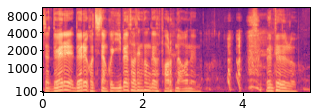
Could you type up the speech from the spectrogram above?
진짜 뇌를 뇌를 거치지 않고 입에서 생성돼서 바로 나오는 멘트들로. 음,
